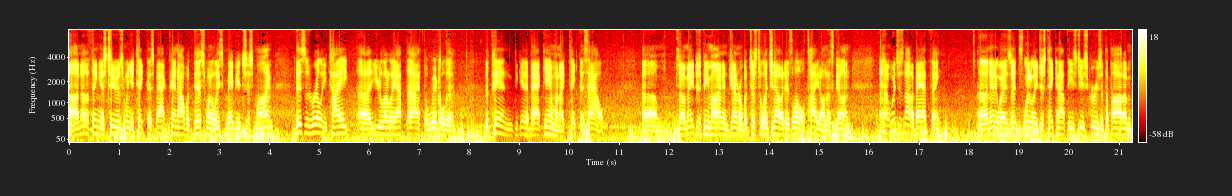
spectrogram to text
Uh, another thing is too is when you take this back pin out with this one, at least maybe it's just mine. This is really tight. Uh, you literally have to I have to wiggle the the pin to get it back in when I take this out. Um, so it may just be mine in general, but just to let you know, it is a little tight on this gun, which is not a bad thing. Uh, and anyways, it's literally just taking out these two screws at the bottom,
